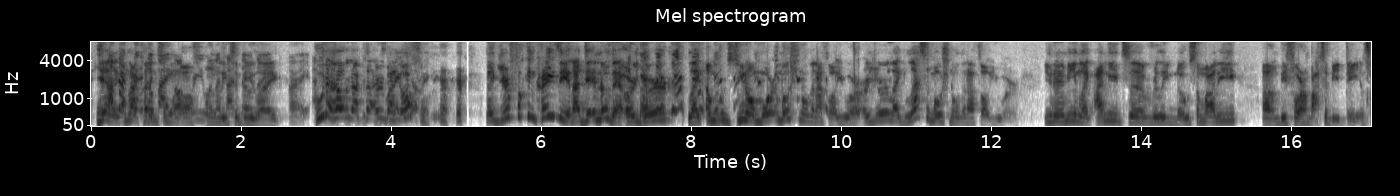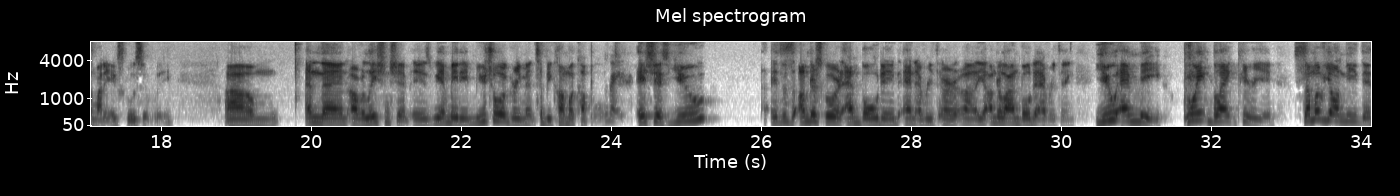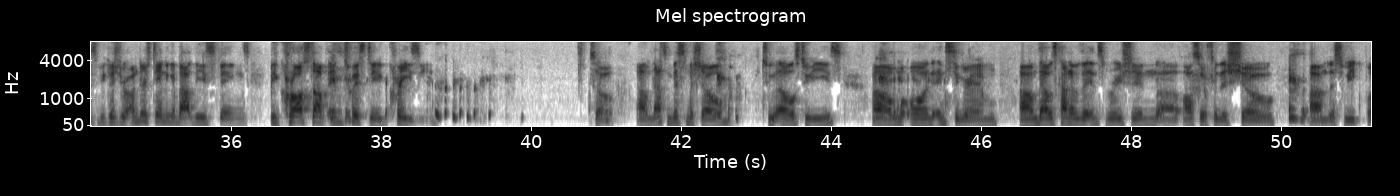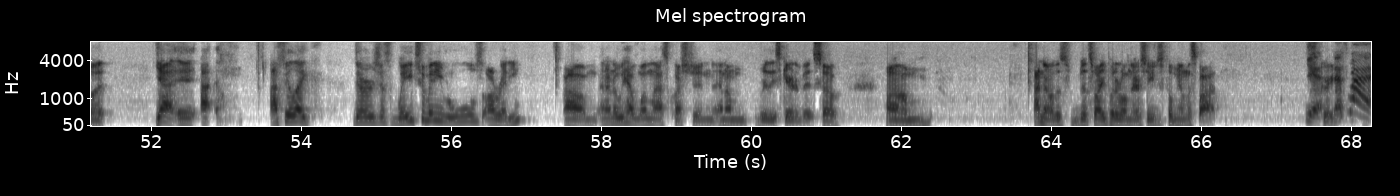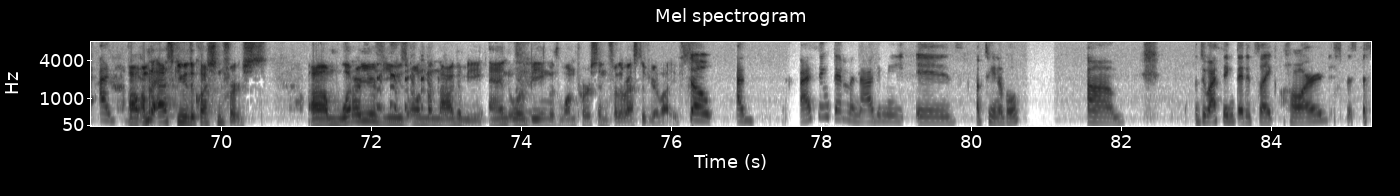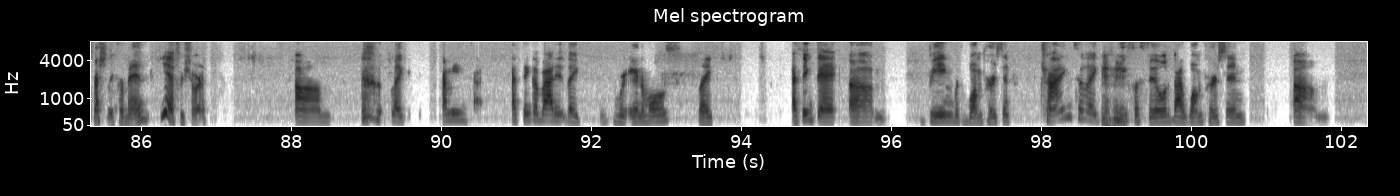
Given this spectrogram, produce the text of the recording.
Yeah, like I'm, I'm not cutting someone off, off only to be like, like right, who the hell did I cut everybody off for? like you're fucking crazy and I didn't know that, or you're like I'm you know more emotional than I thought you were, or you're like less emotional than I thought you were. You know what I mean? Like I need to really know somebody um, before I'm about to be dating somebody exclusively. Um, and then our relationship is we have made a mutual agreement to become a couple. Right. It's just you is this underscored and bolded and everything, or uh, yeah, underlined, bolded, everything. You and me, point blank, period. Some of y'all need this because your understanding about these things be crossed up and twisted crazy. So um, that's Miss Michelle, two L's, two E's, um, on Instagram. Um, that was kind of the inspiration uh, also for this show um, this week. But yeah, it, I, I feel like there's just way too many rules already. Um, and I know we have one last question, and I'm really scared of it. So, um, I know this. That's why you put it on there. So you just put me on the spot. Yeah, that's why I. Yeah. Uh, I'm going to ask you the question first. Um, what are your views on monogamy and or being with one person for the rest of your life? So I, I think that monogamy is obtainable. Um, do I think that it's like hard, especially for men? Yeah, for sure. Um, like, I mean, I think about it like we're animals. Like, I think that um, being with one person, trying to like mm-hmm. be fulfilled by one person, um,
